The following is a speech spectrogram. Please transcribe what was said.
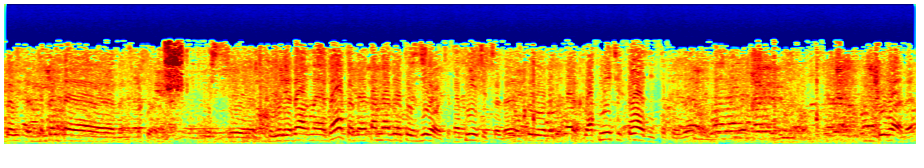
каком-то, есть календарная дата, да, там надо это сделать, это отметиться, да, как отметить праздник такой, да, чува, да.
